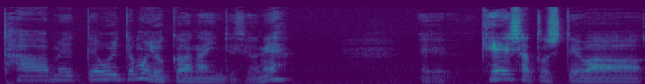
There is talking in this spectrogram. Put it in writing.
ためておいてもよくはないんですよね。え、経営者としては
